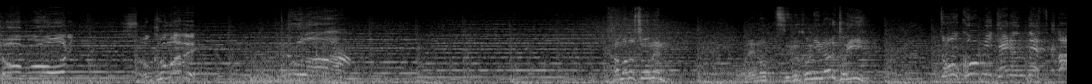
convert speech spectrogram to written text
勝負あり。そこまで。鎌田正面。俺の継ぐ子になるといい。どこ見てるんですか？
